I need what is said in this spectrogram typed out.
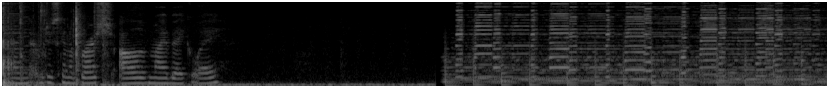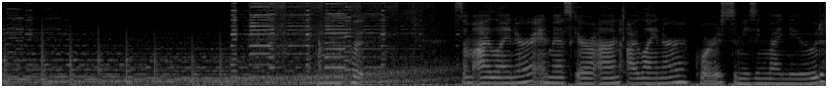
And I'm just going to brush all of my bake away. Mascara on. Eyeliner, of course, I'm using my nude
